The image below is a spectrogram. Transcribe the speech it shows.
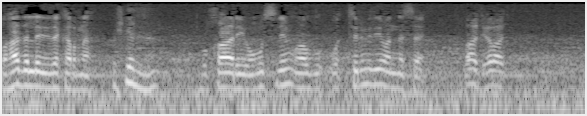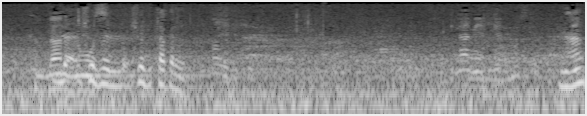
وهذا الذي ذكرناه. إيش قلنا؟ البخاري ومسلم والترمذي والنسائي. راجع راجع. لا شوف شوف التقريب نعم.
